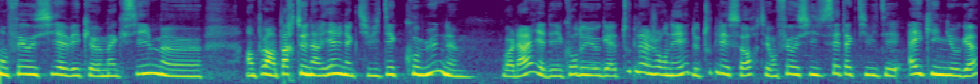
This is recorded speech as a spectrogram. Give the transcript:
on fait aussi avec euh, Maxime euh, un peu un partenariat, une activité commune. Voilà, il y a des cours de yoga toute la journée, de toutes les sortes, et on fait aussi cette activité hiking yoga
